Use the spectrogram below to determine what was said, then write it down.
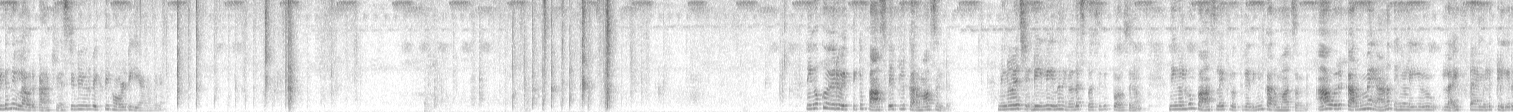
വിടുന്നില്ല ആ ഒരു കണക്ഷൻ സ്റ്റിൽ ഈ ഒരു വ്യക്തി ഹോൾഡ് ചെയ്യുകയാണ് അതിനെ. നിങ്ങൾക്കും ഈ ഒരു വ്യക്തിക്കും പാസ്റ്റ് ലൈഫിൽ കർമാസ് ഉണ്ട്. നിങ്ങൾ ഡീൽ ചെയ്യുന്ന നിങ്ങളുടെ സ്പെസിഫിക് പേഴ്സണും നിങ്ങൾക്കും പാസ്റ്റ് ലൈഫിൽ ഒത്തിരിയധികം കർമാസ് ഉണ്ട്. ആ ഒരു കർമ്മയാണ് നിങ്ങൾ ഈ ഒരു ലൈഫ് ടൈമിൽ ക്ലിയർ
